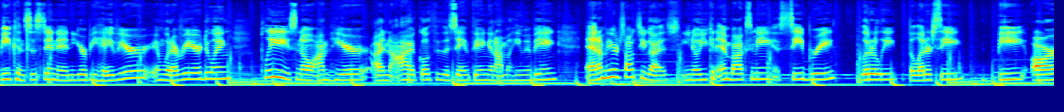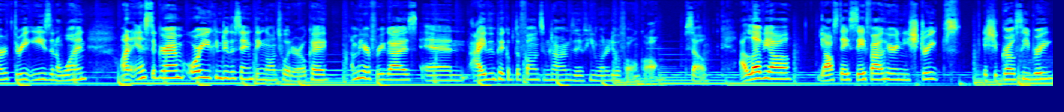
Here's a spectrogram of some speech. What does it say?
be consistent in your behavior and whatever you're doing, please know I'm here and I go through the same thing and I'm a human being and I'm here to talk to you guys. You know, you can inbox me C Bree, literally the letter C B R three E's and a one on Instagram, or you can do the same thing on Twitter. Okay, I'm here for you guys, and I even pick up the phone sometimes if you want to do a phone call. So I love y'all. Y'all stay safe out here in these streets. It's your girl C Bree,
